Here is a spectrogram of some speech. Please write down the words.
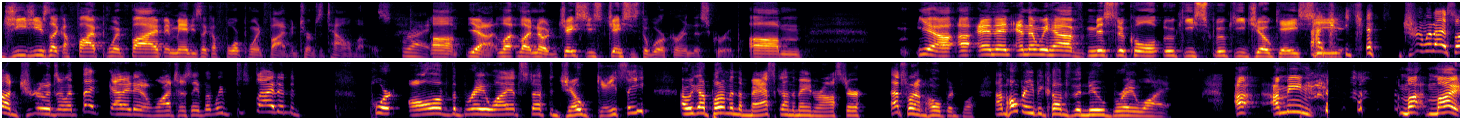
Gigi's like a five point five, and Mandy's like a four point five in terms of talent levels. Right. Um. Yeah. Like, like no, Jacy's Jacy's the worker in this group. Um. Yeah, uh, and then and then we have mystical, ooky, spooky Joe Gacy. I, when I saw Druids, I went, "Thank God I didn't watch this." Thing." But we've decided to port all of the Bray Wyatt stuff to Joe Gacy. Are we gonna put him in the mask on the main roster? That's what I'm hoping for. I'm hoping he becomes the new Bray Wyatt. I, I mean, my my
